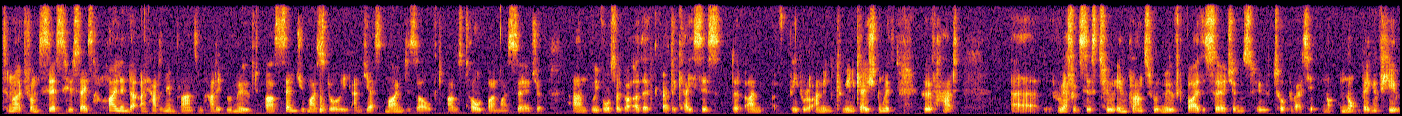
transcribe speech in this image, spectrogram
tonight from Sis who says, Hi Linda, I had an implant and had it removed. I'll send you my story. And yes, mine dissolved. I was told by my surgeon. And we've also got other other cases that I'm people I'm in communication with who have had uh, references to implants removed by the surgeons who talk about it not, not being of, hu-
